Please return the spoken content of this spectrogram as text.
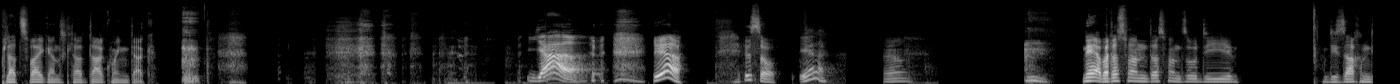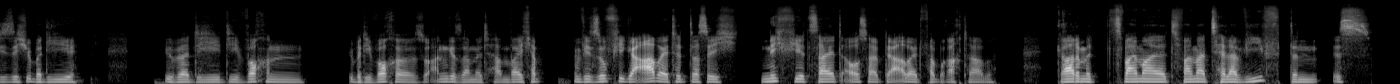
Platz 2 ganz klar Darkwing Duck. ja. ja. Ist so. Ja. Ja. Nee, aber das waren, das waren so die, die Sachen, die sich über die, über die, die Wochen, über die Woche so angesammelt haben, weil ich habe irgendwie so viel gearbeitet, dass ich nicht viel Zeit außerhalb der Arbeit verbracht habe. Gerade mit zweimal, zweimal Tel Aviv, dann ist,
